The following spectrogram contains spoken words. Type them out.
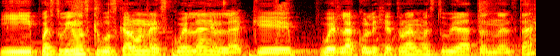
Y pues tuvimos que buscar una escuela en la que pues la colegiatura no estuviera tan alta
